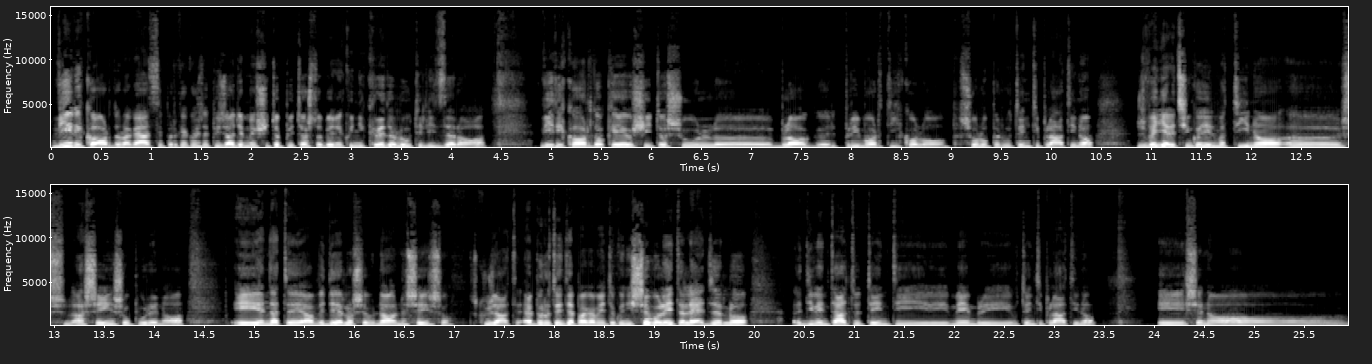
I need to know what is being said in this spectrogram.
Vi ricordo ragazzi, perché questo episodio mi è uscito piuttosto bene, quindi credo lo utilizzerò, vi ricordo che è uscito sul eh, blog il primo articolo solo per utenti platino, sveglia alle 5 del mattino uh, ha senso oppure no, e andate a vederlo, se, no nel senso scusate, è per utenti a pagamento, quindi se volete leggerlo eh, diventate utenti membri, utenti platino. E se no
